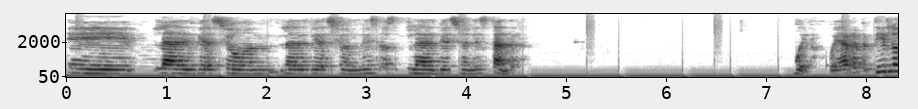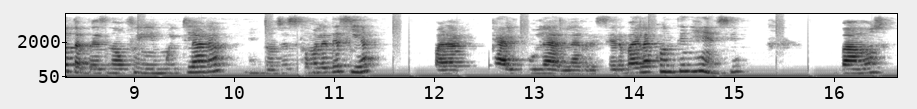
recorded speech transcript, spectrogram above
eh, la desviación, la desviación, la desviación estándar. Bueno, voy a repetirlo, tal vez no fui muy clara. Entonces, como les decía, para calcular la reserva de la contingencia, vamos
